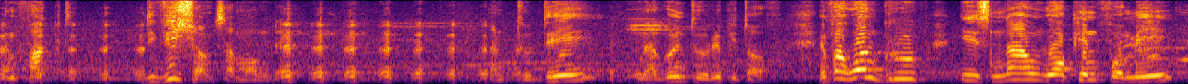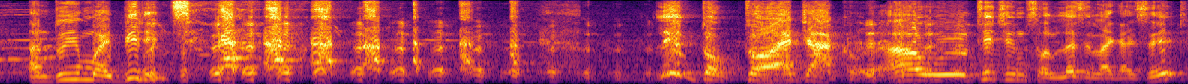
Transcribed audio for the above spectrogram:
In fact, divisions among them. And today, we are going to rip it off. In fact, one group is now working for me and doing my biddings. Leave Dr. Ajaku. I will teach him some lesson, like I said.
